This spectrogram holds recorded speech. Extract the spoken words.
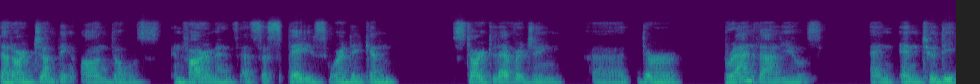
that are jumping on those environments as a space where they can start leveraging uh, their brand values and into the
